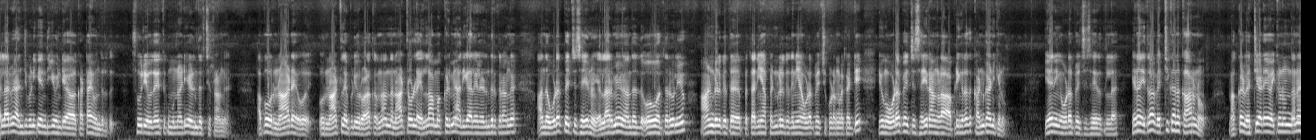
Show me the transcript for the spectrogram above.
எல்லாருமே அஞ்சு மணிக்கு எந்திக்க வேண்டிய கட்டாயம் வந்துடுது சூரிய உதயத்துக்கு முன்னாடியே எழுந்திரிச்சிடுறாங்க. அப்போது ஒரு நாடு ஒரு நாட்டில் இப்படி ஒரு வழக்கம் அந்த நாட்டில் உள்ள எல்லா மக்களுமே அதிகாலையில் எழுந்திருக்கிறாங்க. அந்த உடற்பயிற்சி செய்யணும். எல்லாருமே அந்த இது- ஒவ்வொரு தெருவிலையும் ஆண்களுக்கு த இப்போ தனியாக பெண்களுக்கு தனியாக உடற்பயிற்சி கூடங்களை கட்டி இவங்க உடற்பயிற்சி செய்கிறாங்களா அப்படிங்கிறத கண்காணிக்கணும். ஏன் நீங்கள் உடற்பயிற்சி செய்கிறதில்ல ஏன்னா இதெல்லாம் வெற்றிக்கான காரணம். மக்கள் வெற்றி அடைய வைக்கணும் தானே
